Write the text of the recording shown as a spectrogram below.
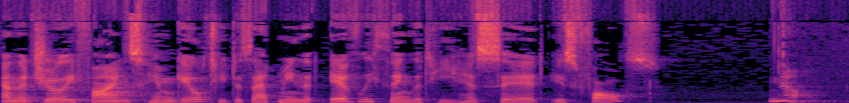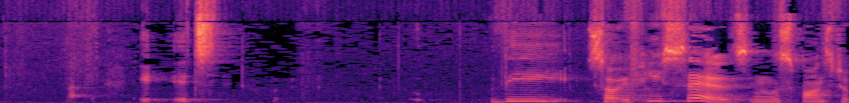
And the jury finds him guilty. Does that mean that everything that he has said is false? No. It- It's, the, So if he says in response to,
